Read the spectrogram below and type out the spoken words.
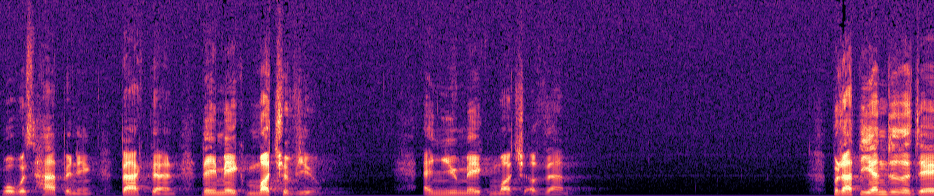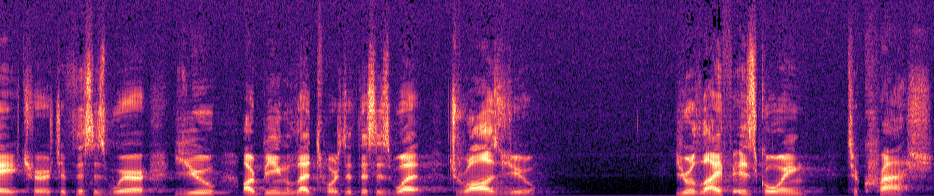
what was happening back then. They make much of you, and you make much of them. But at the end of the day, church, if this is where you are being led towards, if this is what draws you, your life is going to crash.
